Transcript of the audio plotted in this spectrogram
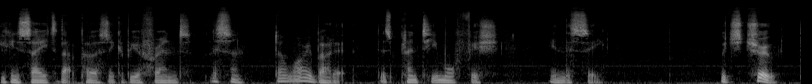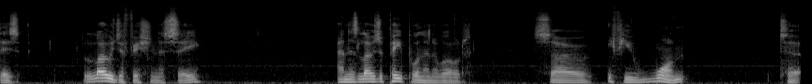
You can say to that person, it could be a friend, listen, don't worry about it. There's plenty more fish in the sea. Which is true. There's loads of fish in the sea, and there's loads of people in the world. So if you want to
